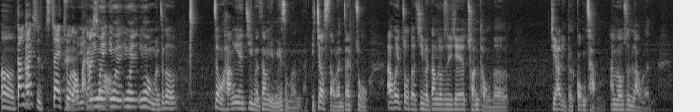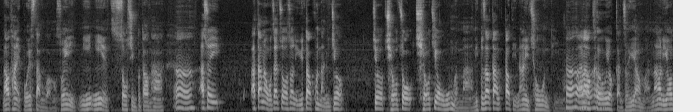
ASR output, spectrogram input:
嗯，刚开始在做老板的时候，因为因为因为因为我们这个 这种行业基本上也没什么，比较少人在做，啊会做的基本上都是一些传统的家里的工厂，他们都是老人，然后他也不会上网，所以你你也搜寻不到他，嗯，啊所以啊当然我在做的时候，你遇到困难你就。就求助求救无门嘛，你不知道到到底哪里出问题嘛，啊然后客户又赶着要嘛，然后你又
